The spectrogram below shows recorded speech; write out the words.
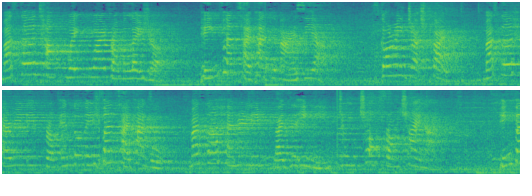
Master Tang Wing Wai from Malaysia。评分裁判自马来西亚。Scoring Judge Five。 Master Harry Lim from Indonesia，分裁判五，Master Henry Lim 来自印尼，Jun Chong from China，评分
